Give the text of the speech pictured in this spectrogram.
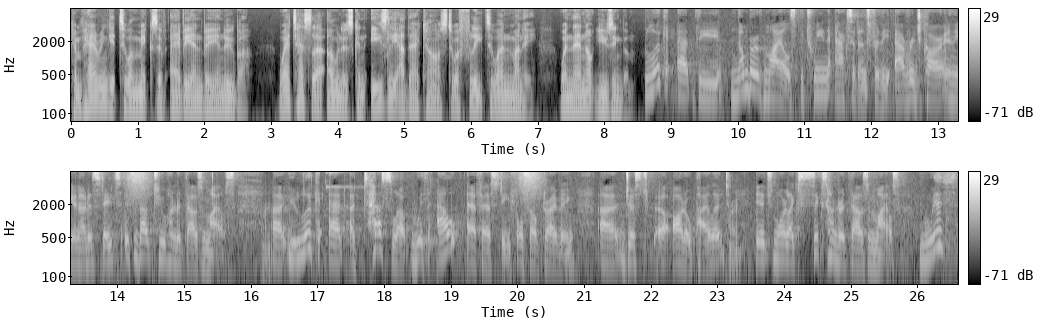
comparing it to a mix of Airbnb and Uber, where Tesla owners can easily add their cars to a fleet to earn money when they're not using them. Look at the number of miles between accidents for the average car in the United States. It's about 200,000 miles. Uh, you look at a Tesla without FSD, full self driving, uh, just uh, autopilot, Right. it's more like 600,000 miles. With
